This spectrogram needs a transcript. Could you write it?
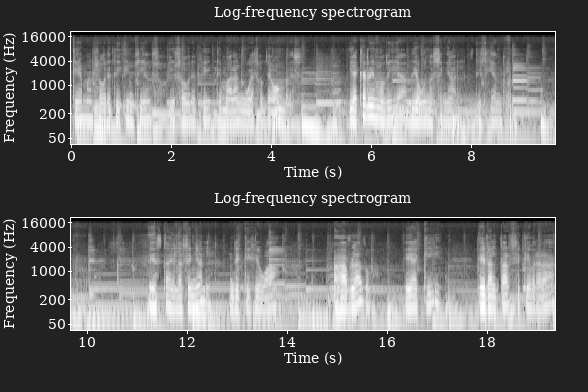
queman sobre ti incienso y sobre ti quemarán huesos de hombres. Y aquel mismo día dio una señal diciendo, esta es la señal de que Jehová ha hablado. He aquí, el altar se quebrará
